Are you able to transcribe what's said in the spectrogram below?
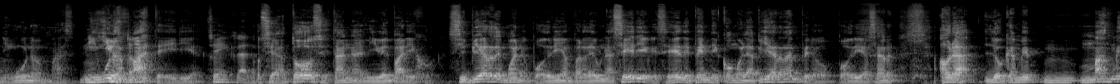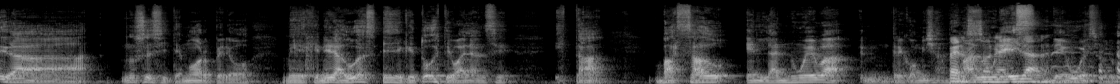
Ninguno es más. Ninguno es más, te diría. Sí, claro. O sea, todos están al nivel parejo. Si pierden, bueno, podrían perder una serie, que se depende cómo la pierdan, pero podría ser. Ahora, lo que más me da no sé si temor, pero me genera dudas, es de que todo este balance está basado en la nueva, entre comillas, madurez de Westbrook.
